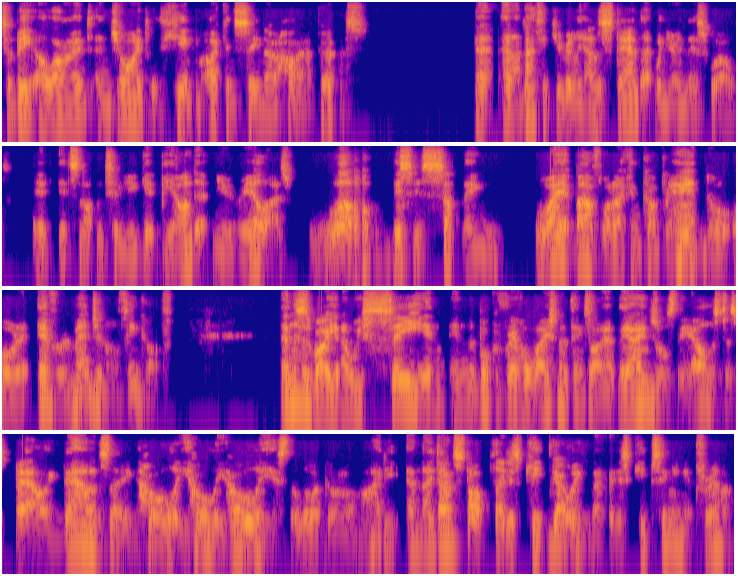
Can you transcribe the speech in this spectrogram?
To be aligned and joined with Him, I can see no higher purpose. And, I don't think you really understand that when you're in this world. It, it's not until you get beyond it and you realize, whoa, this is something way above what I can comprehend or, or ever imagine or think of. And this is why, you know, we see in, in the book of Revelation and things like that, the angels, the elders just bowing down and saying, Holy, holy, holy is the Lord God Almighty. And they don't stop. They just keep going. They just keep singing it forever.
